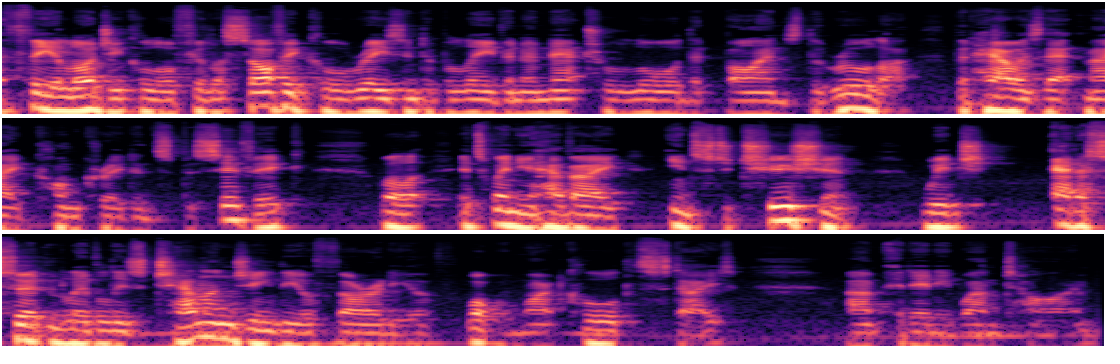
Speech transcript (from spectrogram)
a, theological or philosophical reason to believe in a natural law that binds the ruler. But how is that made concrete and specific? Well, it's when you have a institution which, at a certain level, is challenging the authority of what we might call the state. Um, at any one time,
